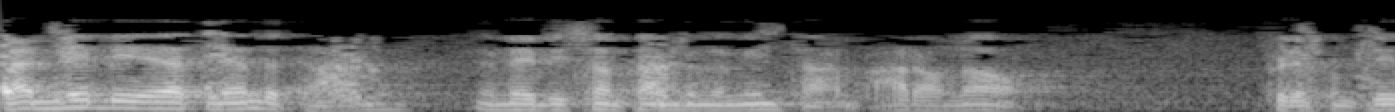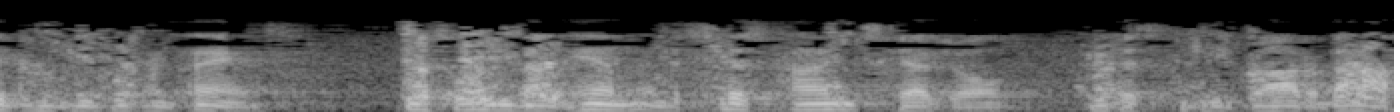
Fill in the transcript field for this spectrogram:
That may be at the end of time. It may be sometime in the meantime. I don't know. For different people, it be different things. Just waiting on Him, and it's His time schedule that is to be brought about.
